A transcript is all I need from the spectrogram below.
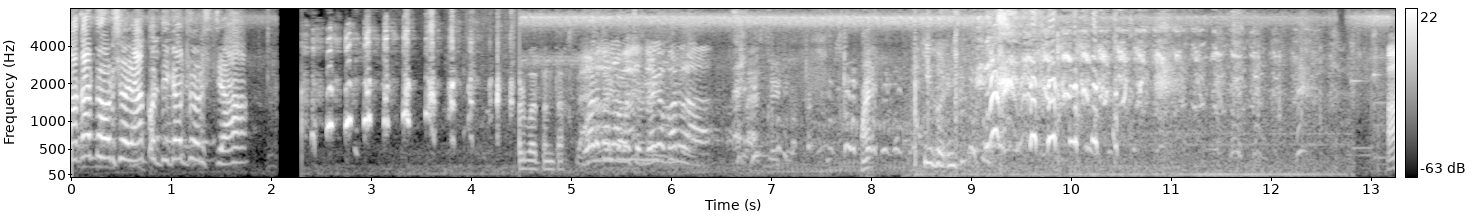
ಮಗ ತೋರ್ಸ ಯಾಕೋ ಟಿಕೆಟ್ ತೋರಿಸ್ತ್ಯಾ? ಬರ್ಬಂತ ಹಾ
